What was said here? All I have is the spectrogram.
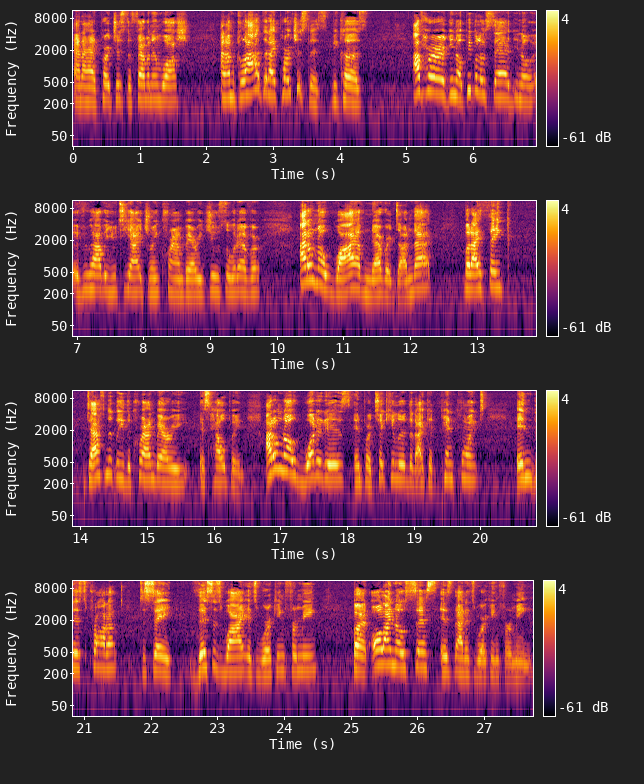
and I had purchased the feminine wash, and I'm glad that I purchased this because I've heard, you know, people have said, you know, if you have a UTI, drink cranberry juice or whatever. I don't know why I've never done that but I think definitely the cranberry is helping. I don't know what it is in particular that I could pinpoint in this product to say this is why it's working for me. But all I know, sis, is that it's working for me.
